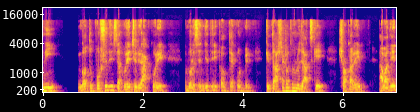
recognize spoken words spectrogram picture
উনি গত পরশু দিন যেটা হয়েছিল রাগ করে বলেছেন যে তিনি পদত্যাগ করবেন। কিন্তু আশা কথা হলো যে আজকে সকালে আমাদের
